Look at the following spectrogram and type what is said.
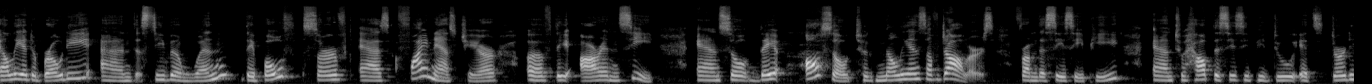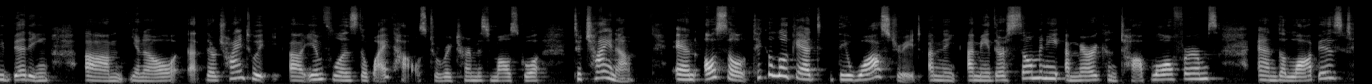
Elliott Broidy and Stephen Wynn. They both served as finance chair of the RNC. And so they also took millions of dollars from the CCP and to help the CCP do its dirty bidding, um, you know, uh, they're trying to uh, influence the White House to return Mr. Mao Guo to China. And also take a look at the Wall Street. I mean, I mean, there's so many American top law firms and the lobbyists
